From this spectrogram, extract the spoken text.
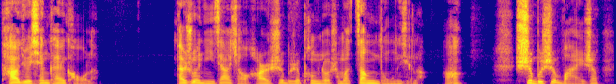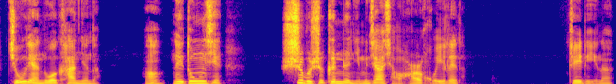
他就先开口了。他说：“你家小孩是不是碰着什么脏东西了啊？是不是晚上九点多看见的？啊，那东西。”是不是跟着你们家小孩回来的？这里呢，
